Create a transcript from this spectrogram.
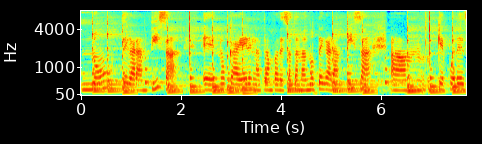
no te garantiza eh, no caer en la trampa de Satanás, no te garantiza um, que puedes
